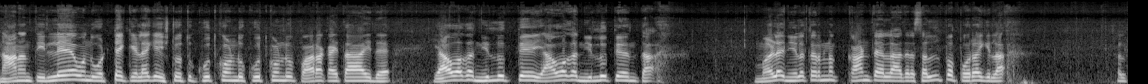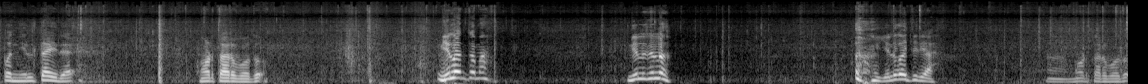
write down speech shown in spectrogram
ನಾನಂತೂ ಇಲ್ಲೇ ಒಂದು ಹೊಟ್ಟೆ ಕೆಳಗೆ ಇಷ್ಟೊತ್ತು ಕೂತ್ಕೊಂಡು ಕೂತ್ಕೊಂಡು ಪಾರ ಕಾಯ್ತಾ ಇದೆ ಯಾವಾಗ ನಿಲ್ಲುತ್ತೆ ಯಾವಾಗ ನಿಲ್ಲುತ್ತೆ ಅಂತ. ಮಳೆ ನಿಲ್ಲೋ ಕಾಣ್ತಾ ಇಲ್ಲ, ಆದರೆ ಸ್ವಲ್ಪ ಪರವಾಗಿಲ್ಲ ಸ್ವಲ್ಪ ನಿಲ್ತಾ ಇದೆ. ನೋಡ್ತಾ ಇರ್ಬೋದು. ನಿಲ್ಲಂತಮ್ಮ. ನಿಲ್ಲು ನಿಲ್ಲು. ಎಲ್ಲಿಗೋಯ್ತಿದ್ಯಾ ಹಾಂ, ನೋಡ್ತಾ ಇರ್ಬೋದು.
